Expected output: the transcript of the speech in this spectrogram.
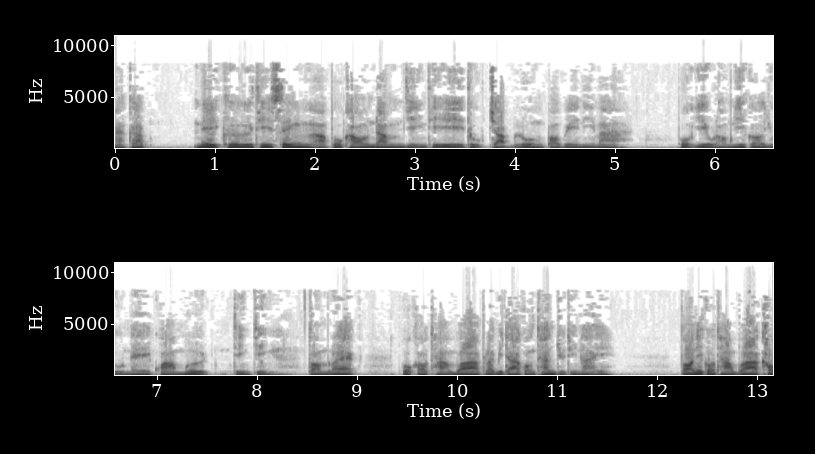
นะครับ นี่คือที่ซึ่งพวกเขานำหญิงที่ถูกจับล่วงประเวณีมา พวกยิวเหล่านี้ก็อยู่ในความมืดจริง ๆ ตอนแรกพวกเขาถามว่าพระบิดาของท่านอยู่ที่ไหน ตอนนี้ก็ถามว่าเขา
